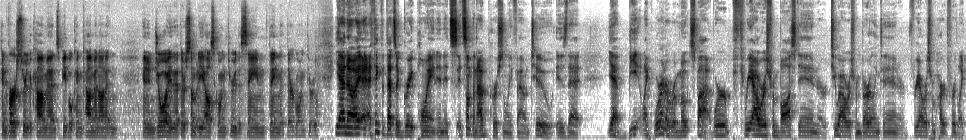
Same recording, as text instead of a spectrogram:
converse through the comments. People can comment on it and and enjoy that there's somebody else going through the same thing that they're going through. Yeah, no, I, I think that that's a great point, and it's it's something I've personally found too. Is that yeah, be like we're in a remote spot. We're three hours from Boston, or two hours from Burlington, or three hours from Hartford. Like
